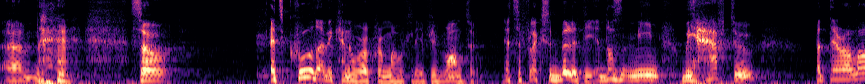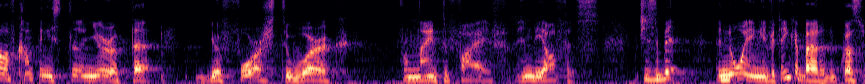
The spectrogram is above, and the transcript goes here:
Um, so it's cool that we can work remotely if you want to. It's a flexibility. It doesn't mean we have to, but there are a lot of companies still in Europe that you're forced to work from nine to five in the office, which is a bit annoying if you think about it, because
